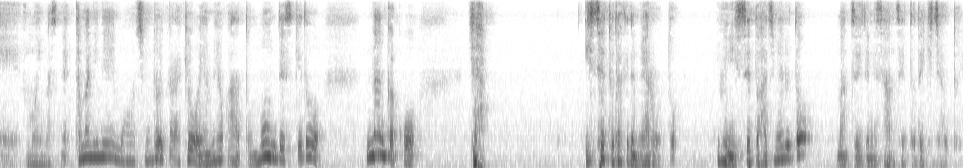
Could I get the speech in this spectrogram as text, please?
え、思いますね。たまにね、もうしんどいから今日はやめようかなと思うんですけど、なんかこう、いや、1セットだけでもやろうというふうに1セット始めると、まあ、ついでに3セットできちゃうという。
